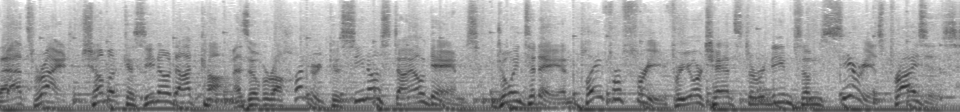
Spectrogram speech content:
That's right. ChumbaCasino.com has over 100 casino style games. Join today and play for free for your chance to redeem some serious prizes.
